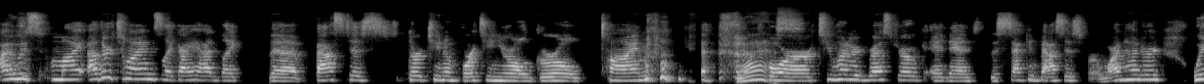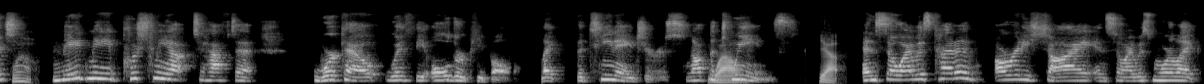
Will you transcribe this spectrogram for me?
I was my other times like I had like the fastest 13 and 14 year old girl time Yes. for 200 breaststroke and then the second fastest for 100 which wow. made me push me up to have to work out with the older people like the teenagers not the Wow. tweens Yeah. and so i was kind of already shy and so i was more like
